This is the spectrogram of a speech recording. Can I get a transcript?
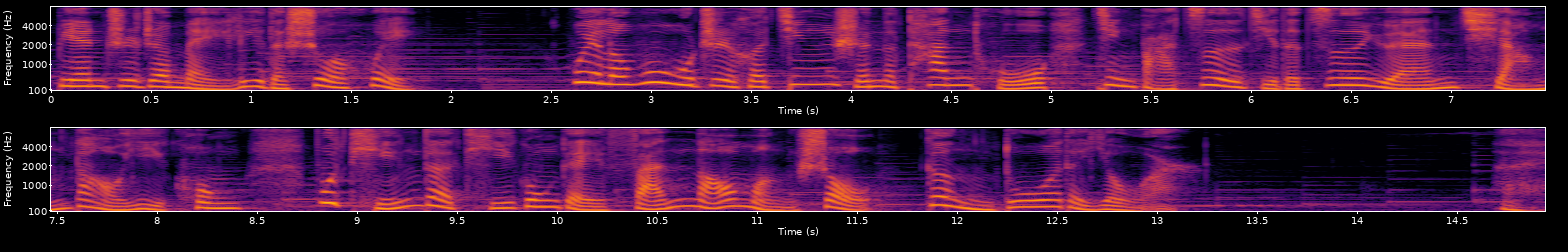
编织着美丽的社会。为了物质和精神的贪图，竟把自己的资源强盗一空，不停地提供给烦恼猛兽更多的诱饵。唉，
